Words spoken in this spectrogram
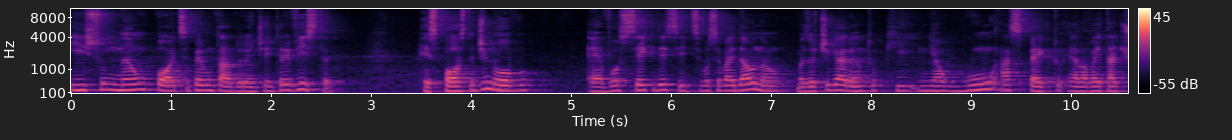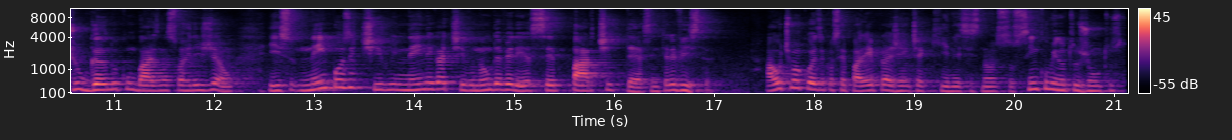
Isso não pode ser perguntado durante a entrevista. Resposta de novo: é você que decide se você vai dar ou não, mas eu te garanto que em algum aspecto ela vai estar te julgando com base na sua religião. E isso nem positivo e nem negativo não deveria ser parte dessa entrevista. A última coisa que eu separei para a gente aqui nesses nossos cinco minutos juntos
